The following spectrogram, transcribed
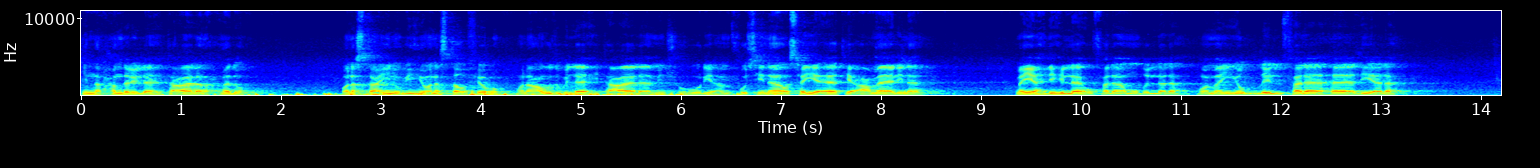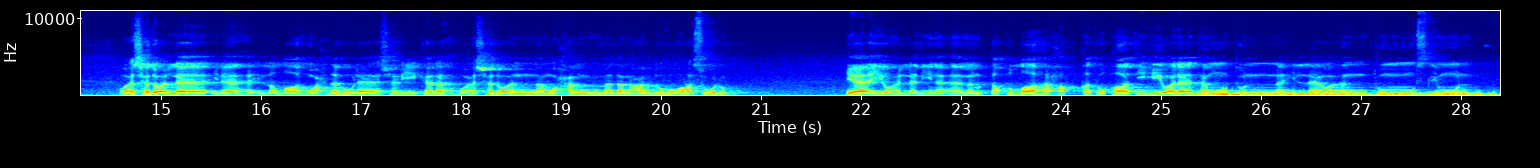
إن الحمد لله تعالى نحمده ونستعين به ونستغفره ونعوذ بالله تعالى من شرور أنفسنا وسيئات أعمالنا. من يهده الله فلا مضل له ومن يضلل فلا هادي له. وأشهد أن لا إله إلا الله وحده لا شريك له وأشهد أن محمدا عبده ورسوله. يا أيها الذين آمنوا اتقوا الله حق تقاته ولا تموتن إلا وأنتم مسلمون.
